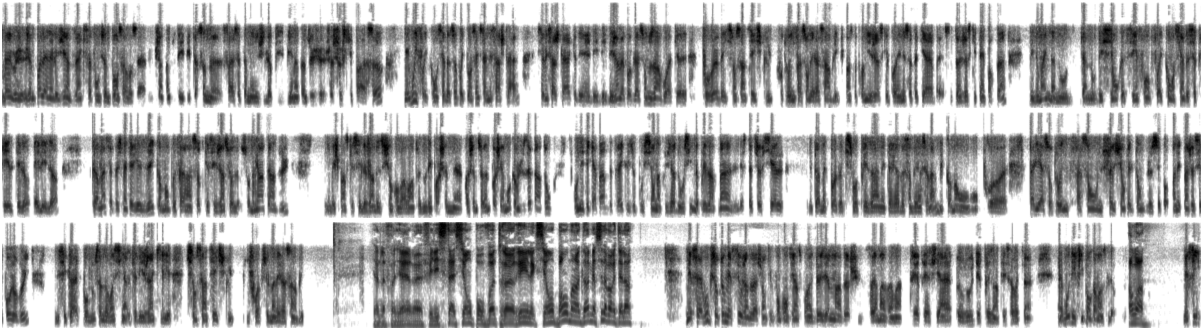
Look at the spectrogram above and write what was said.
Ben, j'aime pas l'analogie en disant que ça fonctionne pas, on s'en va sur la rue. J'ai entendu des, personnes euh, faire cette analogie-là, puis bien entendu, je, je souscris pas à ça. Mais oui, il faut être conscient de ça, il faut être conscient que c'est un message clair. C'est un message clair que des, des, des, gens de la population nous envoient, que pour eux, ben, ils se sont sentis exclus. Il faut trouver une façon de les rassembler. Je pense que le premier geste que le premier ministre a fait hier, ben, c'est un geste qui est important. Mais nous-mêmes, dans nos, dans nos décisions quotidiennes, il faut, faut être conscient de cette réalité-là. Elle est là. Comment ça peut se matérialiser? Comment on peut faire en sorte que ces gens soient, soient mieux entendus? Mais ben, je pense que c'est le genre de discussion qu'on va avoir entre nous dans les prochaines, euh, prochaines semaines, prochains mois. Comme je vous disais tantôt, on était capable de travailler avec les oppositions dans plusieurs dossiers. Là, présentement, le statut officiel ne permet pas qu'ils soient présents à l'intérieur de l'Assemblée nationale, mais comment on, pourra euh, pallier à ça, trouver une façon, une solution quelconque, je ne sais pas. Honnêtement, je ne sais pas aujourd'hui, mais c'est clair que pour nous, ça nous envoie un signal que les gens qui, qui sont sentis exclus, il faut absolument les rassembler. Yann Lafrenière, euh, félicitations pour votre réélection. Bon mandat. Merci d'avoir été là. Merci à vous, et surtout merci aux gens de Vachon qui me font confiance pour un deuxième mandat. Je suis vraiment, vraiment très, très fier, heureux de les représenter. Ça va être un, un beau défi, puis on commence là. Au revoir. Merci.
